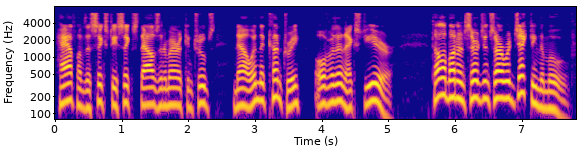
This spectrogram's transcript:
half of the 66,000 American troops now in the country over the next year. Taliban insurgents are rejecting the move.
